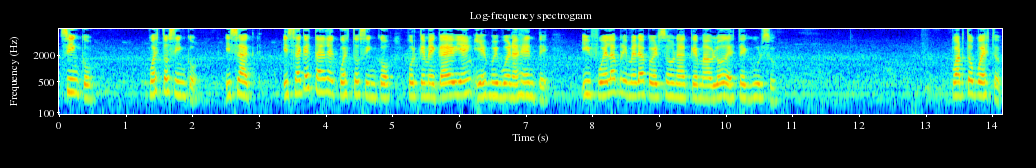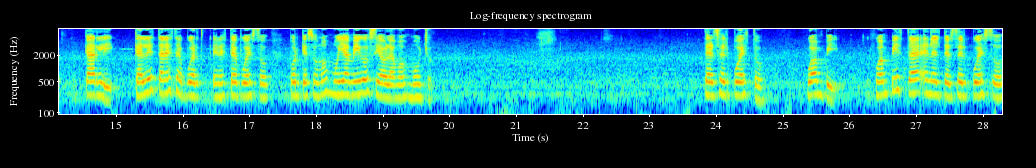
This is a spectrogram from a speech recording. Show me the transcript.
5. Puesto 5. Isaac. Isaac está en el puesto 5 porque me cae bien y es muy buena gente y fue la primera persona que me habló de este curso. Cuarto puesto. Carly. Carly está en este, en este puesto porque somos muy amigos y hablamos mucho. Tercer puesto. Juanpi. Juanpi está en el tercer puesto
